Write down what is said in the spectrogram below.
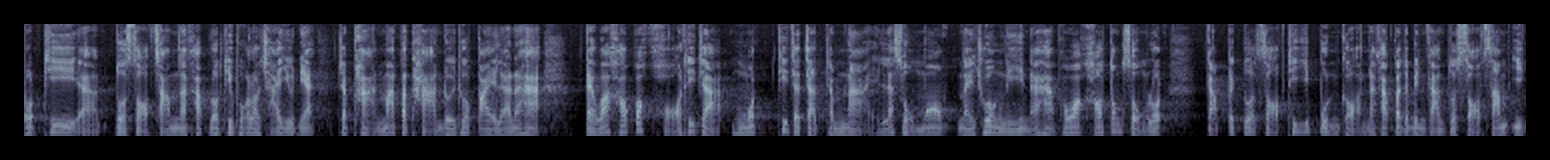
รถที่ตรวจสอบซ้ำนะครับ รถที่พวกเราใช้อยู่เนี่ยจะผ่านมาตรฐานโดยทั่วไปแล้วนะฮะ แต่ว่าเขาก็ขอที่จะงดที่จะจัดจำหน่ายและส่งมอบในช่วงนี้นะฮะเพราะว่าเขาต้องส่งรถกลับไปตรวจสอบที่ญี่ปุ่นก่อนนะครับ ก็จะเป็นการตรวจสอบซ้ำอีก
